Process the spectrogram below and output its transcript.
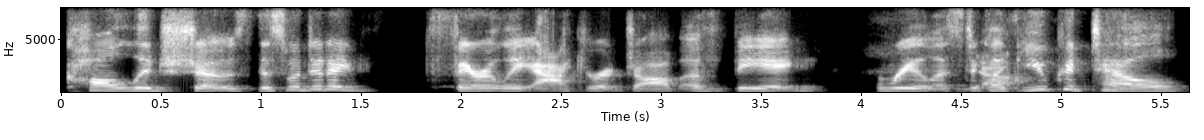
college shows, this one did a fairly accurate job of being realistic. Yeah. Like you could tell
